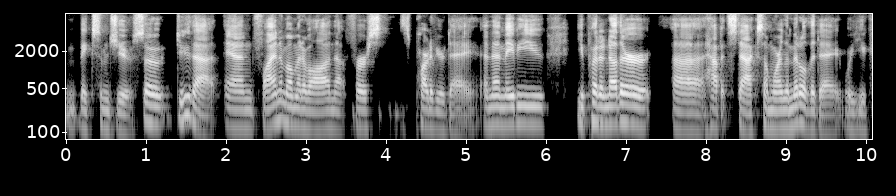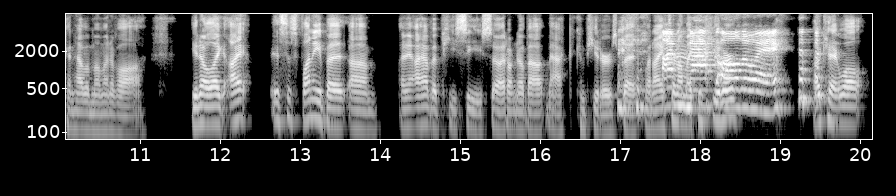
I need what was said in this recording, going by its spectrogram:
make some juice. So do that and find a moment of awe in that first part of your day. And then maybe you you put another uh, habit stack somewhere in the middle of the day where you can have a moment of awe. You know, like I this is funny, but um, I mean, I have a PC, so I don't know about Mac computers, but when I turn on my Mac computer, all the way. okay, well,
